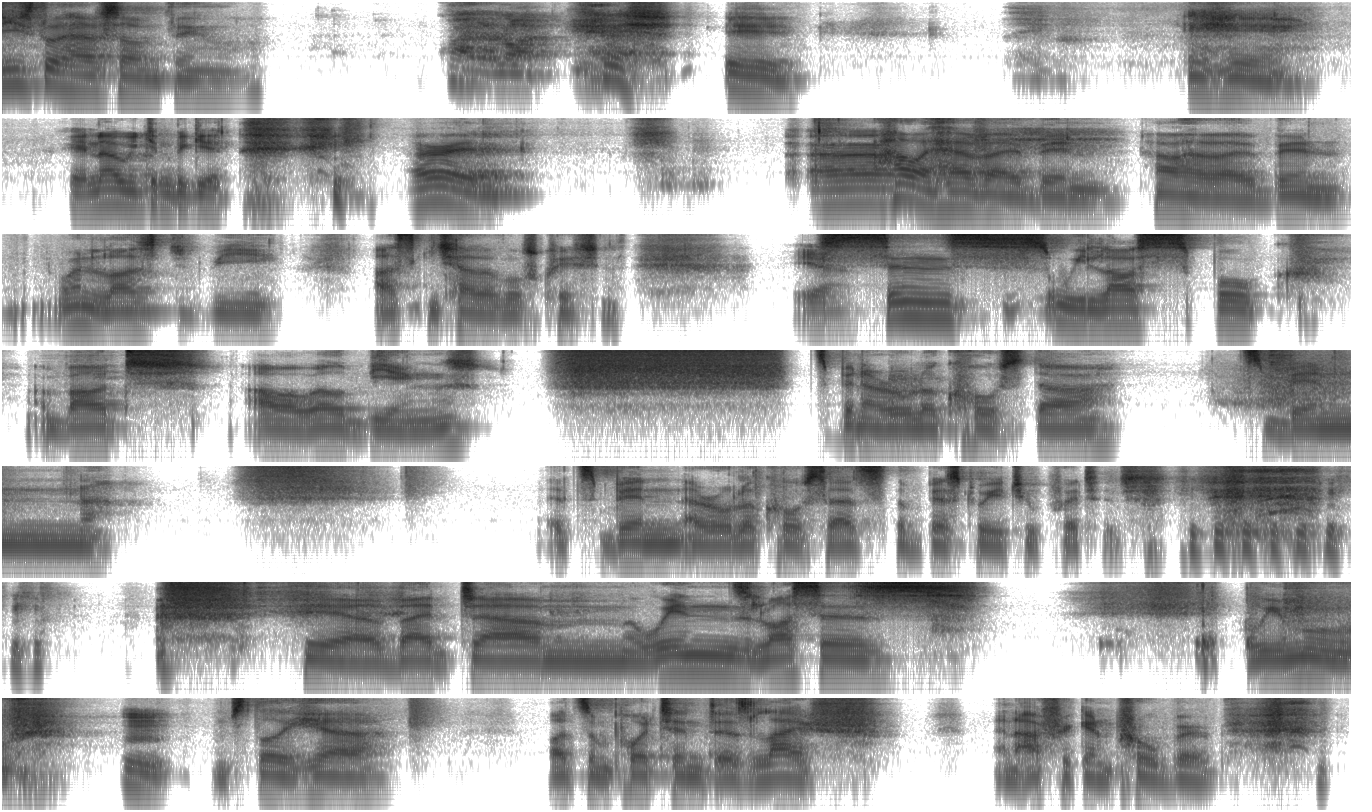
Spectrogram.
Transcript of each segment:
do you still have something? Quite a lot. Yeah. Eh. Eh. Okay, now we can begin. All right. How have I been? How have I been? When last did we ask each other those questions? yeah. Since we last spoke about our well beings, it's been a roller coaster. It's been it's been a roller coaster. That's the best way to put it. yeah, but um, wins, losses, we move. Hmm. I'm still here. What's important is life, an African proverb.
